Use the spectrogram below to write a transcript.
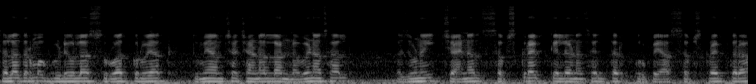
चला तर मग व्हिडिओला सुरुवात करूयात. तुम्ही आमच्या चॅनलला नवीन असाल अजूनही चॅनल सबस्क्राईब केलं नसेल तर कृपया सबस्क्राईब करा.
